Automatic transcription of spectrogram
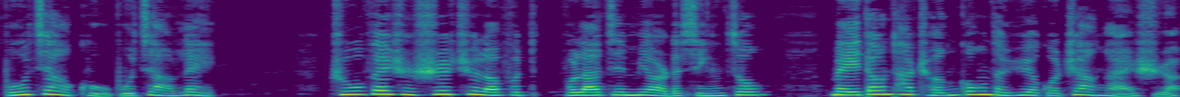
不叫苦，不叫累。除非是失去了弗弗拉基米尔的行踪，每当他成功的越过障碍时，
